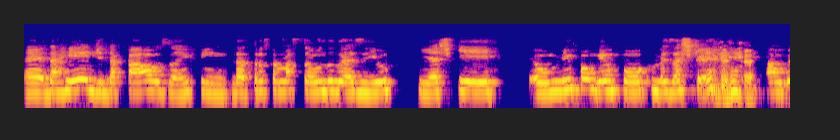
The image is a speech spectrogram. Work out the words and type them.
é, da rede, da causa, enfim, da transformação do Brasil. E acho que eu me empolguei um pouco, mas acho que é algo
